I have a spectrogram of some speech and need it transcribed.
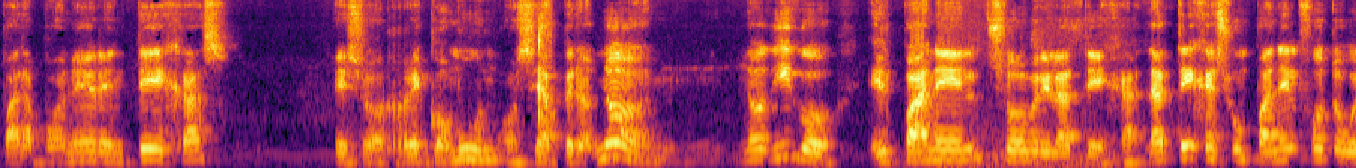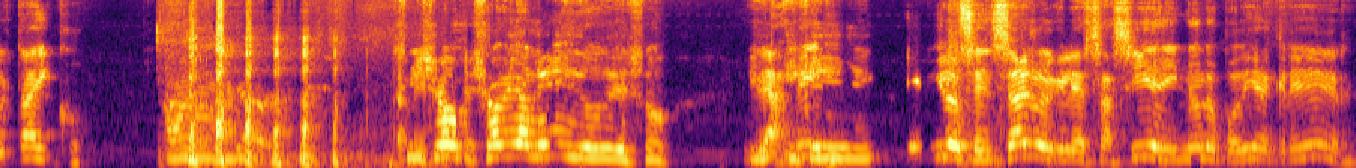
para poner en tejas, eso re común, o sea, pero no, no digo el panel sobre la teja. La teja es un panel fotovoltaico. Ah, sí, yo, había leído de eso. Y, las vi, y los ensayos que les hacía y no lo podía creer.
